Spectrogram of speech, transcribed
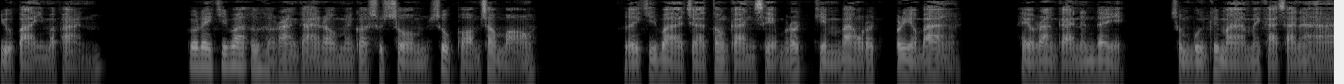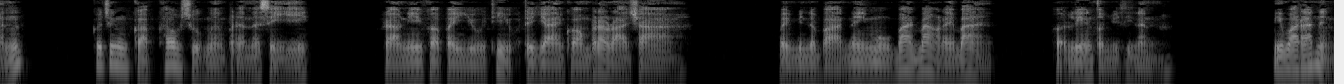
อยู่ป่าอิมาผ่าน ก็เลยคิดว่าเออร่างกายเรามันก็สุดโทมสูบผอมเศร้าหมอง เลยคิดว่าจะต้องการเสพรสเค็มบ้างรสเปรี้ยวบ้าง ให้ร่างกายนั้นได้สมบูรณ์ขึ้นมาไม่ขาดสารอาหาร ก็จึงกลับเข้าสู่เมืองปรณสีคราวนี้ก็ไปอยู่ที่อุทยานของพระราชา ไปบินาบาตในหมู่บ้านบ้างอะไรบ้างเพื่อเลี้ยงตนอยู่ที่นั่น มีวาระหนึ่ง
